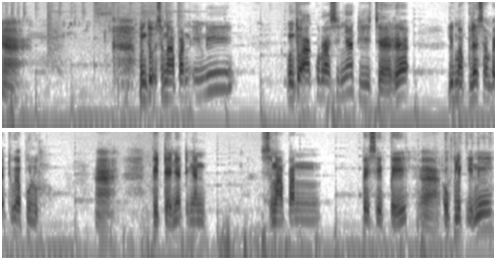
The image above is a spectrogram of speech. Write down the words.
Nah untuk senapan ini untuk akurasinya di jarak 15 sampai 20 nah bedanya dengan senapan PCP nah, uklik ini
